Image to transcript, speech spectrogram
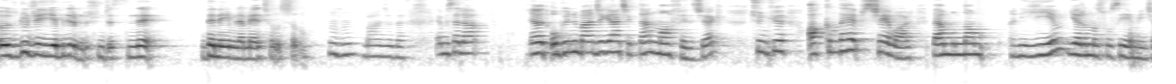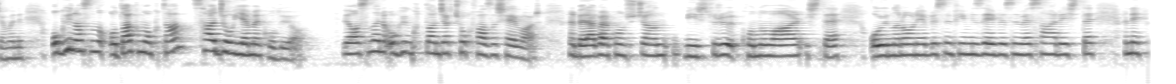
özgürce yiyebilirim düşüncesini deneyimlemeye çalışalım. Hı hı, bence de. E mesela evet o günü bence gerçekten mahvedecek. Çünkü aklında hep şey var. Ben bundan hani yiyeyim yarın nasıl olsa yemeyeceğim. Hani o gün aslında odak noktan sadece o yemek oluyor. Ve aslında hani o gün kutlanacak çok fazla şey var. Hani beraber konuşacağın bir sürü konu var. İşte oyunlar oynayabilirsin, film izleyebilirsin vesaire işte. Hani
